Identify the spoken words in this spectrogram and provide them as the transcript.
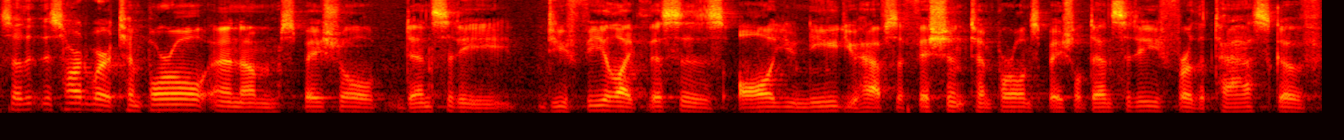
So th- this hardware, temporal and um, spatial density, do you feel like this is all you need? You have sufficient temporal and spatial density for the task of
